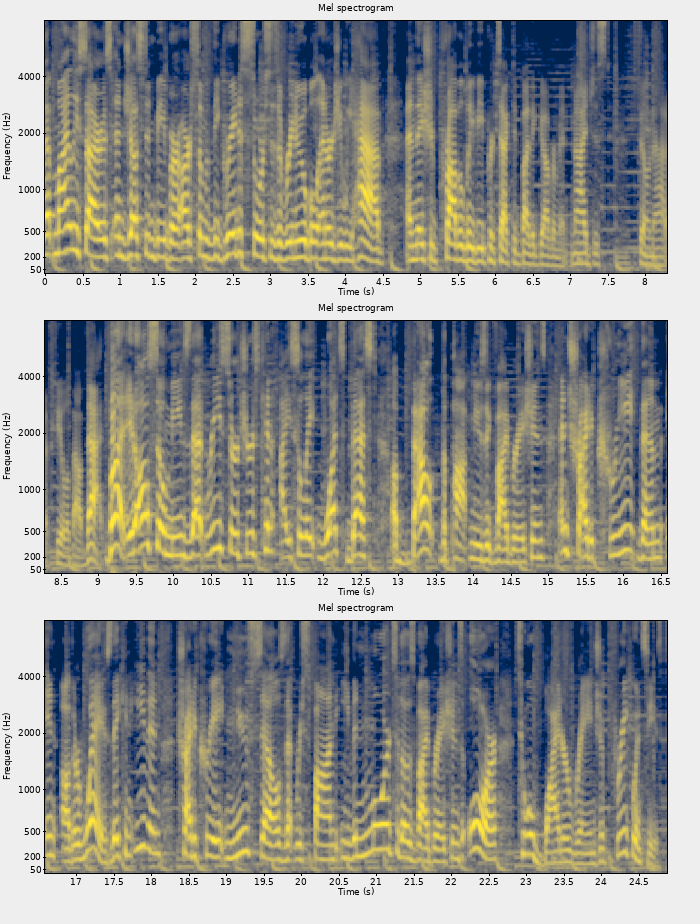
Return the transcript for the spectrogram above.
that Miley Cyrus and Justin Bieber are some of the greatest sources of renewable energy we have, and they should probably be protected by the government. And I just don't know how to feel about that. But it also means that researchers can isolate what's best about the pop music vibrations and try to create them in other ways. They can even try to create new cells that respond even more to those vibrations or to a wider range of frequencies.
